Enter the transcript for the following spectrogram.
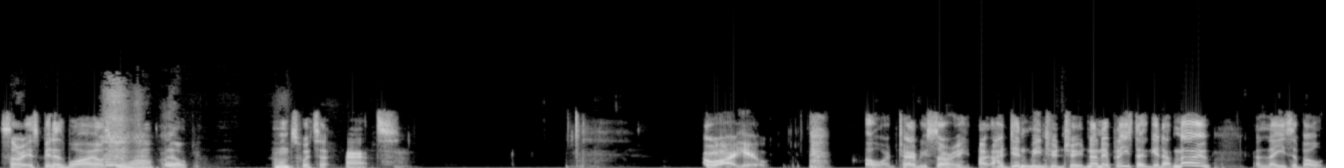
Sorry, it's been a while. It's been a while. Well, I'm on Twitter at Who are you? Oh, I'm terribly sorry. I, I didn't mean to intrude. No, no, please don't get up. No! A laser bolt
